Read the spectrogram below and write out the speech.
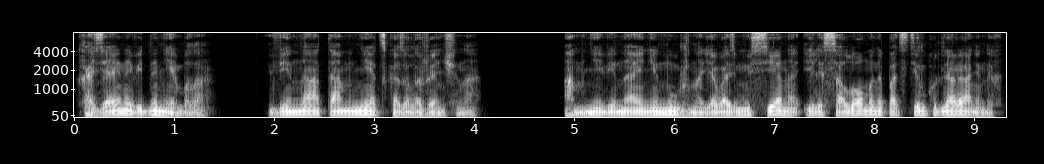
Хозяина видно не было. «Вина там нет», — сказала женщина. «А мне вина и не нужно. Я возьму сено или соломы на подстилку для раненых.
